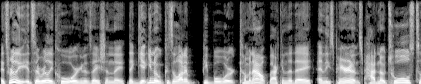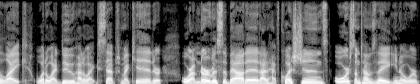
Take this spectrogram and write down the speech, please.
It's really it's a really cool organization. They they get you know because a lot of people were coming out back in the day, and these parents had no tools to like what do I do? How do I accept my kid or or I'm nervous about it. I have questions, or sometimes they, you know, were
